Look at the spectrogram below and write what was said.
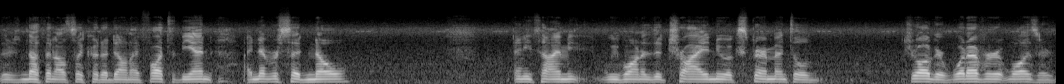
there's nothing else I could have done. I fought to the end. I never said no. Anytime we wanted to try a new experimental drug or whatever it was, or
